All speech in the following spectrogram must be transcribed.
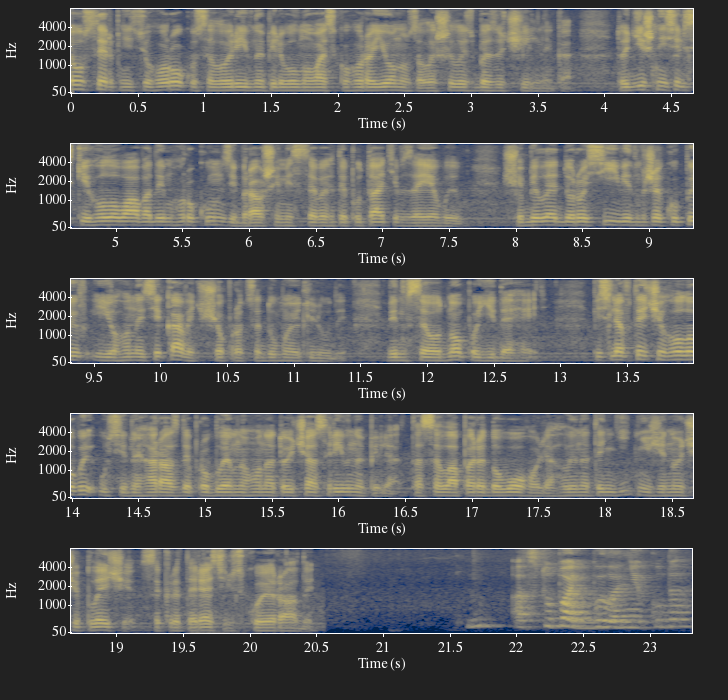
у серпні цього року село Рівнопіль Волноваського району залишилось без очільника. Тодішній сільський голова Вадим Горкун, зібравши місцевих депутатів, заявив, що білет до Росії він вже купив і його не цікавить, що про це думають люди. Він все одно поїде геть. Після втечі голови усі негаразди проблемного на той час Рівнопіля та села Передового лягли на тендітні жіночі плечі секретаря сільської ради. Отступать было некуда.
